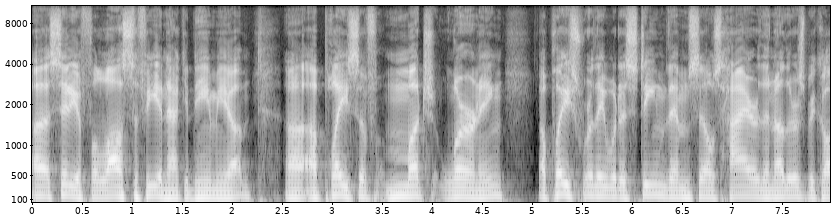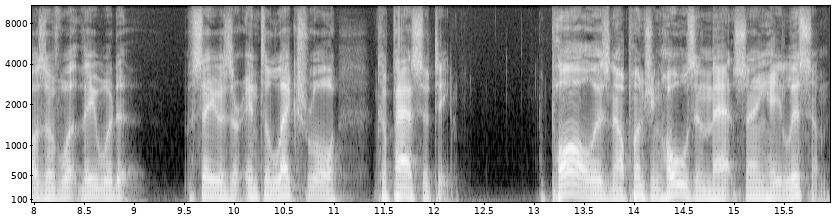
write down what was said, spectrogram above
a city of philosophy and academia, uh, a place of much learning, a place where they would esteem themselves higher than others because of what they would say is their intellectual capacity. Paul is now punching holes in that, saying, hey, listen,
